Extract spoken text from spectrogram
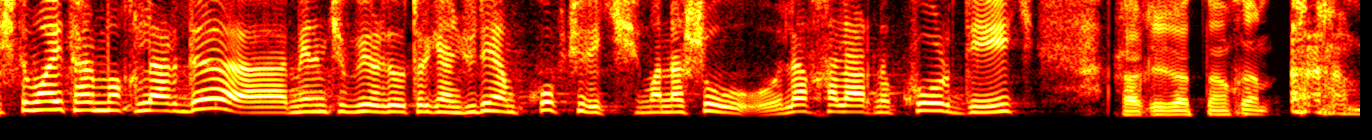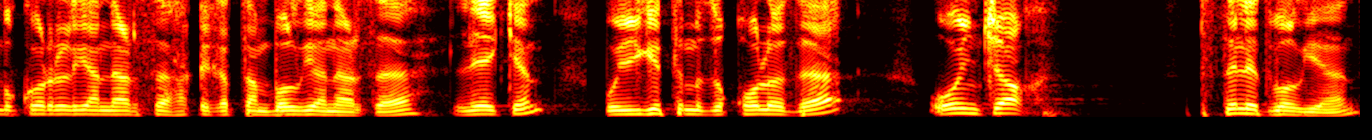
Ijtimoiy tarmoqlarda e, menimcha bu yerda o'tirgan juda yam ko'pchilik mana shu lavhalarni ko'rdik. Haqiqatdan ham bu ko'rilgan narsa haqiqatdan bo'lgan narsa lekin bu yigitimizni qo'lida o'yinchoq pistolet bo'lgan.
